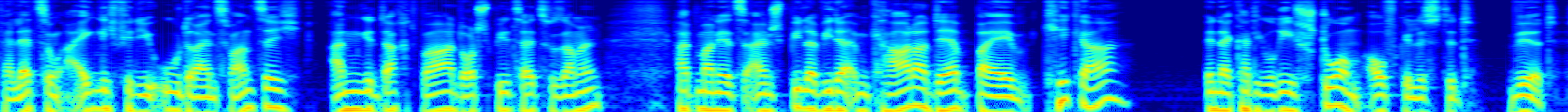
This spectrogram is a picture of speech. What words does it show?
Verletzung eigentlich für die U23 angedacht war, dort Spielzeit zu sammeln, hat man jetzt einen Spieler wieder im Kader, der bei Kicker in der Kategorie Sturm aufgelistet wird.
